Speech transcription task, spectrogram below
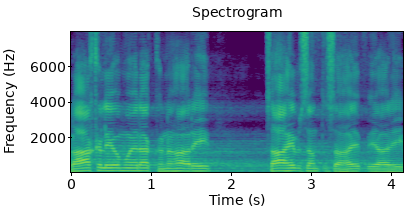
ਰਾਖ ਲਿਓ ਮੋਇ ਰਖਨ ਹਾਰੇ ਸਾਹਿਬ ਸੰਤ ਸਹਾਇ ਪਿਆਰੇ।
